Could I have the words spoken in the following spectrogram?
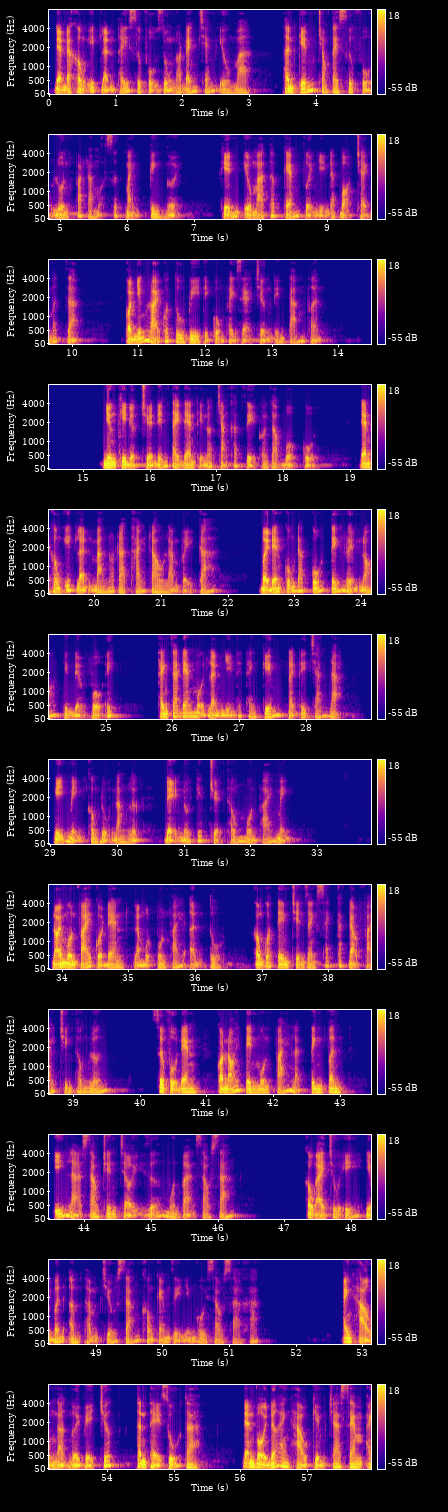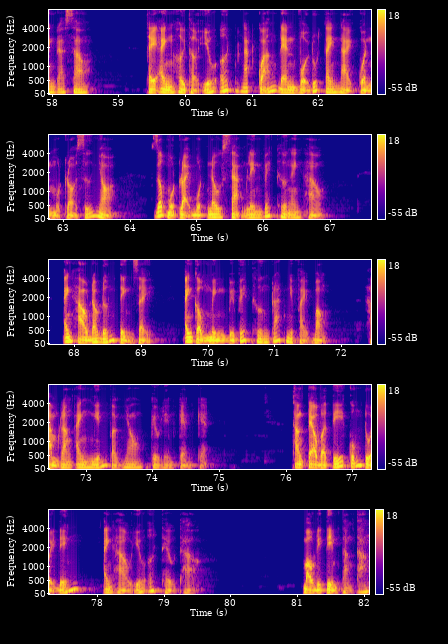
Đèn đã không ít lần thấy sư phụ dùng nó đánh chém yêu ma. Thần kiếm trong tay sư phụ luôn phát ra một sức mạnh kinh người, khiến yêu ma thấp kém vừa nhìn đã bỏ chạy mất dạng. Còn những loại có tu vi thì cũng phải rẻ chừng đến 8 phần. Nhưng khi được chuyển đến tay đen thì nó chẳng khác gì con dao bổ củi. Đen không ít lần mang nó ra thái rau làm vẩy cá. Bởi đen cũng đã cố tế luyện nó nhưng đều vô ích. Thành ra đen mỗi lần nhìn thấy thanh kiếm lại thấy chán nản Nghĩ mình không đủ năng lực để nối tiếp truyền thống môn phái mình. Nói môn phái của đen là một môn phái ẩn tu Không có tên trên danh sách các đạo phái chính thống lớn. Sư phụ đen còn nói tên môn phái là Tinh Vân Ý là sao trên trời giữa muôn vàn sao sáng. Không ai chú ý nhưng vẫn âm thầm chiếu sáng không kém gì những ngôi sao xa khác. Anh Hảo ngả người về trước, thân thể rũ ra. Đèn vội đỡ anh Hảo kiểm tra xem anh ra sao. Thấy anh hơi thở yếu ớt ngắt quãng đèn vội rút tay nải quần một lọ sứ nhỏ Dốc một loại bột nâu sạm lên vết thương anh hào. Anh hào đau đớn tỉnh dậy Anh cổng mình vì vết thương rát như phải bỏng. Hàm răng anh nghiến vào nhau kêu lên kèn kẹt. Thằng Tèo và Tí cũng đuổi đến Anh Hào yếu ớt thều thào. Mau đi tìm thằng Thắng.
